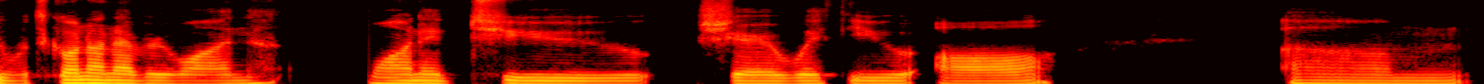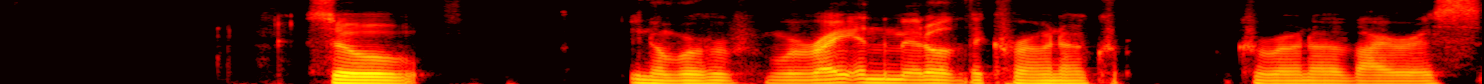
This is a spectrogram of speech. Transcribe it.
what's going on, everyone? Wanted to share with you all. Um, so you know, we're we're right in the middle of the corona coronavirus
